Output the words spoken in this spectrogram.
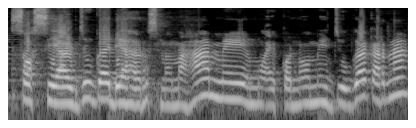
sosial juga dia harus memahami, ilmu ekonomi juga karena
